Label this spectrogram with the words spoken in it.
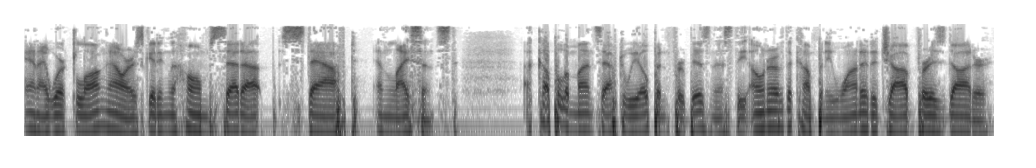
and I worked long hours getting the home set up, staffed, and licensed. A couple of months after we opened for business, the owner of the company wanted a job for his daughter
